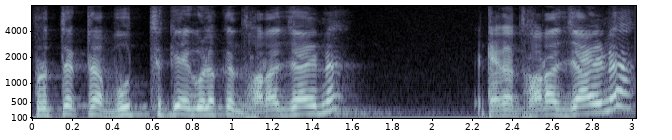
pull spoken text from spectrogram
প্রত্যেকটা বুথ থেকে এগুলোকে ধরা যায় না। এটাকে ধরা যায় না।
